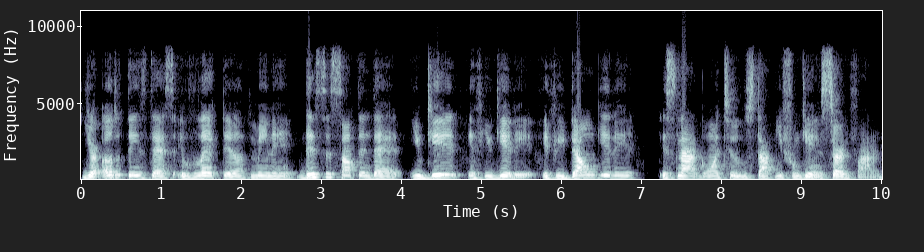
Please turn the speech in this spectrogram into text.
your other things that's elective, meaning this is something that you get if you get it. If you don't get it, it's not going to stop you from getting certified.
